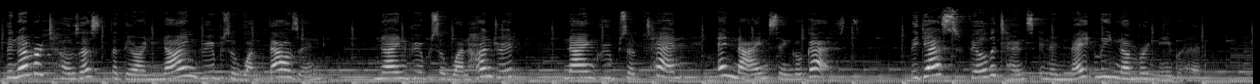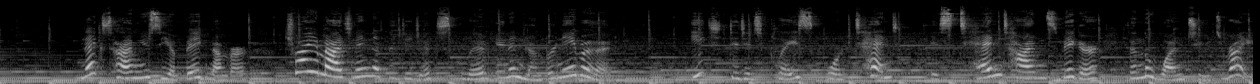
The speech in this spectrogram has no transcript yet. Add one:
The number tells us that there are 9 groups of 1,000, 9 groups of 100, 9 groups of 10, and 9 single guests. The guests fill the tents in a nightly number neighborhood. Next time you see a big number, try imagining that the digits live in a number neighborhood. Each digit's place or tent is 10 times bigger than the one to its right.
